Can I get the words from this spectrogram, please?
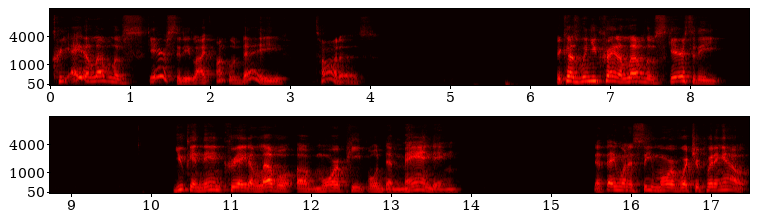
Create a level of scarcity like Uncle Dave taught us. Because when you create a level of scarcity, you can then create a level of more people demanding that they want to see more of what you're putting out.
